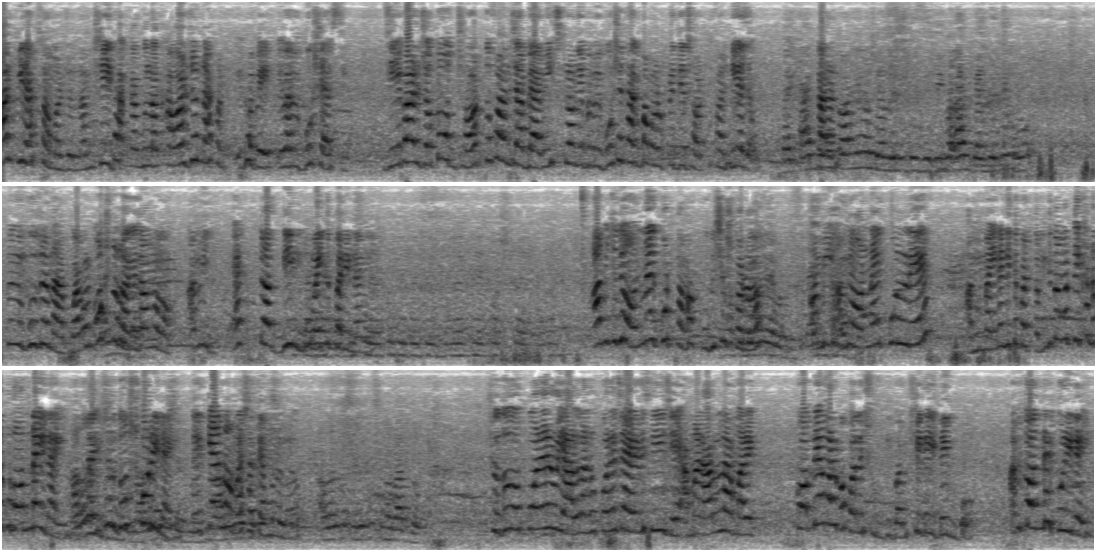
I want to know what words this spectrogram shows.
আর কি রাখছো আমার জন্য? আমি সেই ধাক্কাগুলো খাওয়ার জন্য এখন এভাবে এভাবে বসে আছি। যে এবার যত ঝড় তুফান যাবে আমি স্ট্রং এভাবে বসে থাকব আমার উপরে দিয়ে ঝড় তুফান নিয়ে যাও। তুমি বুঝো না আমার কষ্ট লাগে জানো? আমি একটা দিন ঘুমাইতে পারি না। আমি যদি অন্যায় করতাম আপু বিশ্বাস করো আমি আমি অন্যায় করলে আমি মাইনা নিতে পারতাম কিন্তু আমার তো এখানে কোনো অন্যায় নাই। দোষ করি নাই। তাই কেন আমার সাথে এমন হলো শুধু উপরের ওই আল্লাহর উপরে চাই রয়েছি যে আমার আল্লাহ আমার কবে আমার কপালে সুখ দিব আমি সেটাই দেখব। আমি তো অন্যায় করি নাই।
